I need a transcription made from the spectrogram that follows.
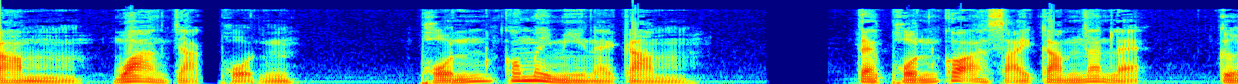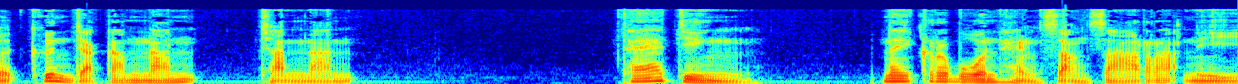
กรรมว่างจากผล ผลก็ไม่มีในกรรม แต่ผลก็อาศัยกรรมนั่นแหละ เกิดขึ้นจากกรรมนั้น ฉันนั้น แท้จริง ในกระบวนแห่งสังสาระนี้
